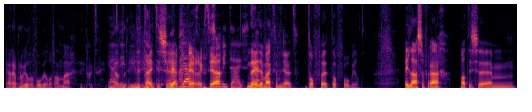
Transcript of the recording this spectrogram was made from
daar heb ik nog heel veel voorbeelden van, maar goed. Ja, dat, die, die, de tijd is uh, ja. beperkt. Ja. Sorry Thijs. Nee, dat maakt hem niet uit. Tof, uh, tof voorbeeld. Hey, laatste vraag. Wat is, um,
